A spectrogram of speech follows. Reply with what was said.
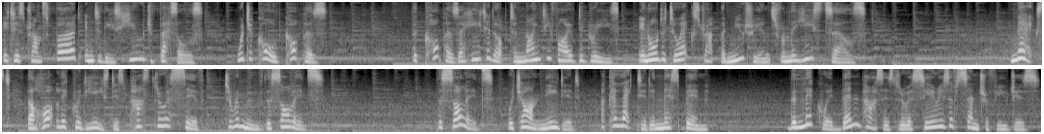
it is transferred into these huge vessels, which are called coppers. The coppers are heated up to 95 degrees in order to extract the nutrients from the yeast cells. Next, the hot liquid yeast is passed through a sieve to remove the solids. The solids, which aren't needed, are collected in this bin. The liquid then passes through a series of centrifuges.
